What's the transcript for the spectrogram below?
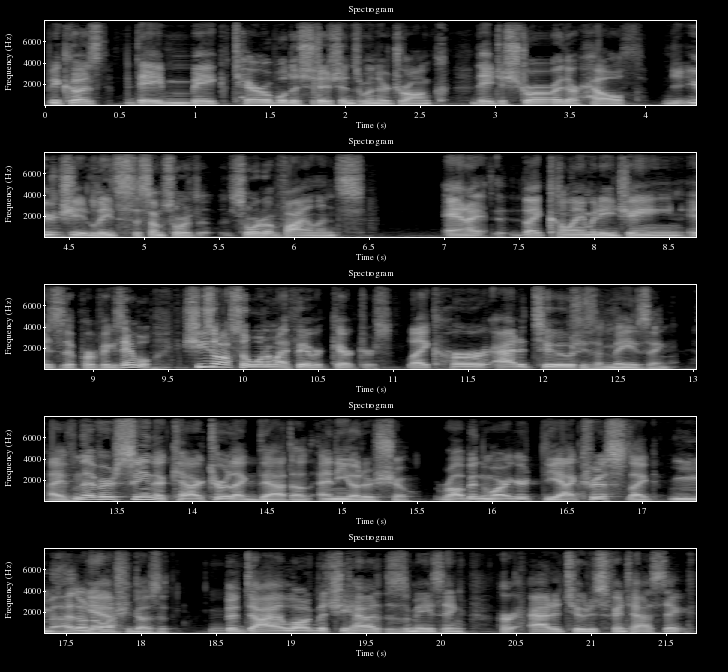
Because they make terrible decisions when they're drunk. They destroy their health. Usually, it leads to some sort sort of violence. And I like Calamity Jane is the perfect example. She's also one of my favorite characters. Like her attitude. She's amazing. I've never seen a character like that on any other show. Robin Weigert, the actress, like mm, I don't know Yeah. how she does it. The dialogue that she has is amazing. Her attitude is fantastic.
